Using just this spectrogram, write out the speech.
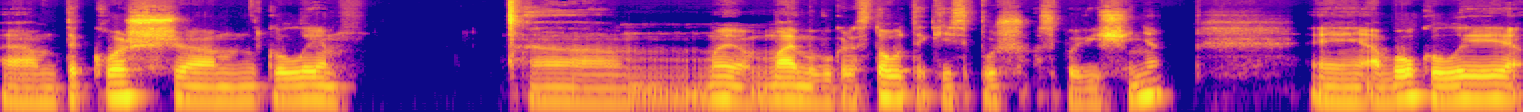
Ем, Також, ем, коли ем, ми маємо використовувати якісь push-сповіщення, е, або коли е,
